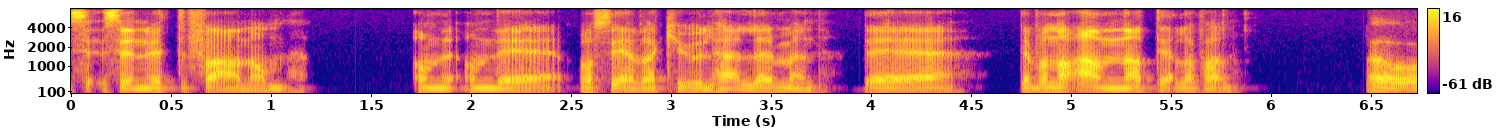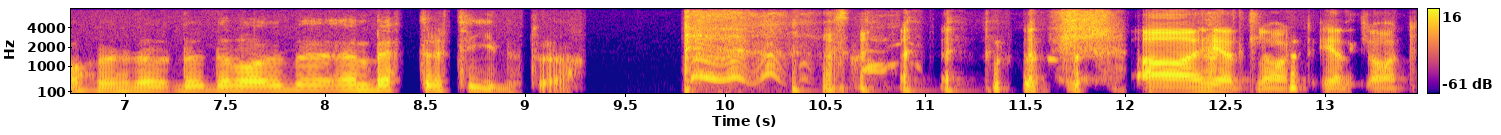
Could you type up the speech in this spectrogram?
sen vet jag fan om, om, om det var så jävla kul heller, men det, det var något annat i alla fall. Ja, det, det, det var en bättre tid tror jag. Ja, helt klart. Helt klart.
